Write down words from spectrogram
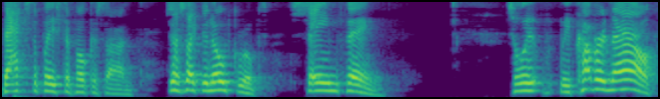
That's the place to focus on. Just like the note groups, same thing. So we, we've covered now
